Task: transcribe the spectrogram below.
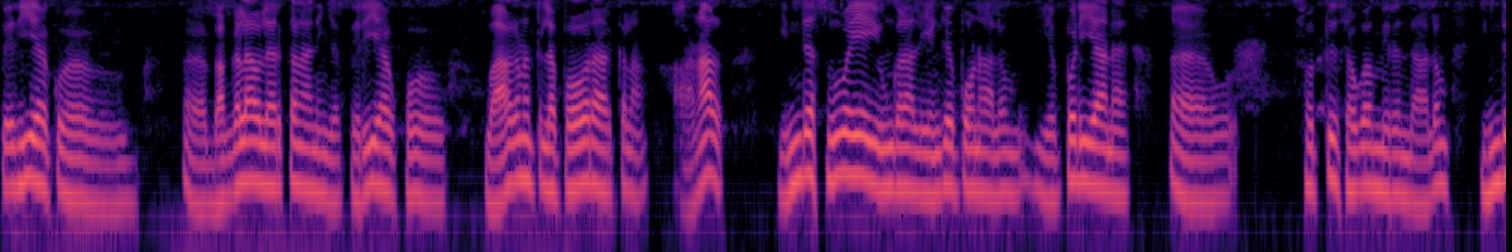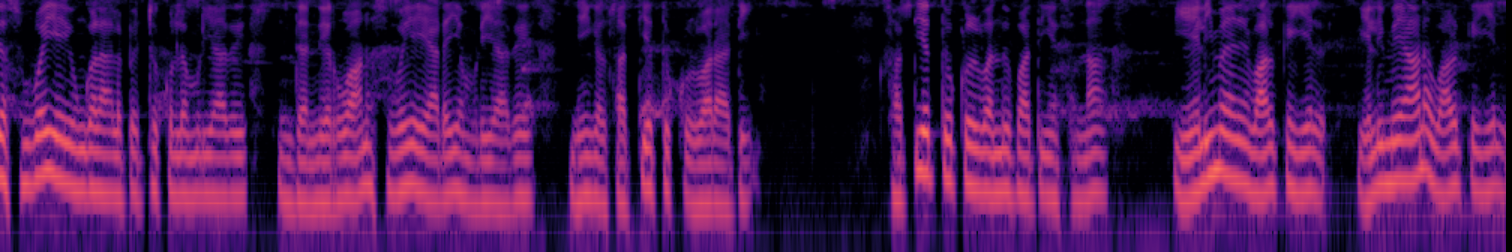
பெரிய கோ- பங்களாவில் இருக்கலாம் நீங்கள் பெரிய கோ வாகனத்தில் போவராக இருக்கலாம். ஆனால் இந்த சுவையை உங்களால் எங்கே போனாலும் எப்படியான சொத்து சுகம் இருந்தாலும் இந்த சுவையை உங்களால் பெற்றுக்கொள்ள முடியாது. இந்த நிர்வாண சுவையை அடைய முடியாது. நீங்கள் சத்தியத்துக்குள் வராட்டி. சத்தியத்துக்குள் வந்து பார்த்தீங்க சொன்னால் எளிமையான வாழ்க்கையில் எளிமையான வாழ்க்கையில்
